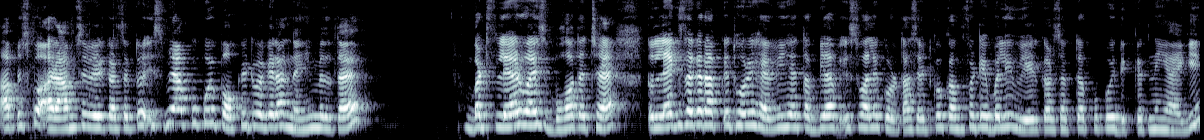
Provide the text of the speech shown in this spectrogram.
आप इसको आराम से वेयर कर सकते हो। इसमें आपको कोई पॉकेट वगैरह नहीं मिलता है। बट फ्लेयर वाइज बहुत अच्छा है। तो लेग्स अगर आपके थोड़े हैवी है, तब भी आप इस वाले कुर्ता सेट को कंफर्टेबली वेयर कर सकते हो, आपको कोई दिक्कत नहीं आएगी।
